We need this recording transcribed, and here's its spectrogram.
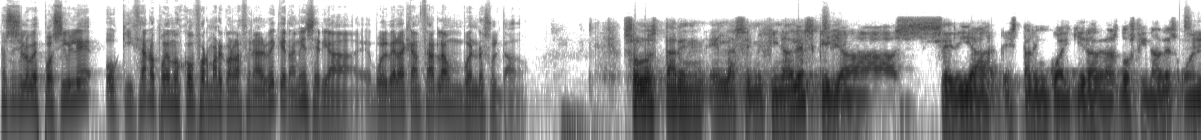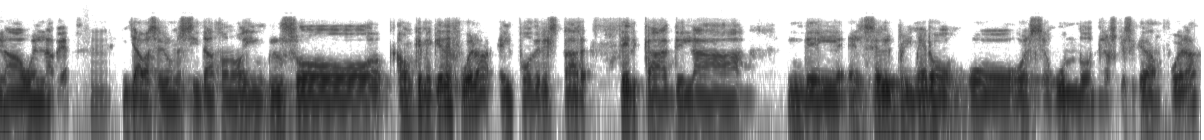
No sé si lo ves posible, o quizá nos podemos conformar con la final B, que también sería volver a alcanzarla un buen resultado. Solo estar en, las semifinales, que ya sería estar en cualquiera de las dos finales, o en la A o en la B, ya va a ser un exitazo, ¿no? Incluso, aunque me quede fuera, el poder estar cerca de la del el ser el primero o, el segundo de los que se quedan fuera,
